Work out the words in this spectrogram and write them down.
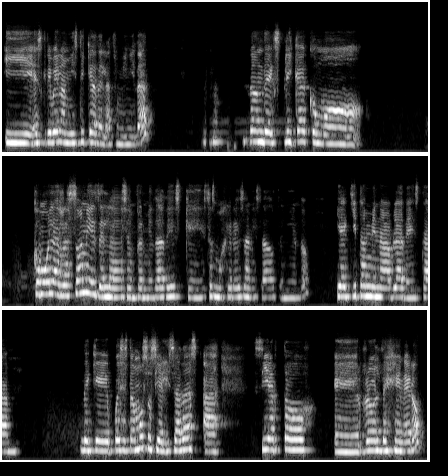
y escribe La mística de la feminidad, donde explica como, como las razones de las enfermedades que estas mujeres han estado teniendo. Y aquí también habla de esta, de que pues estamos socializadas a cierto eh, rol de género,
